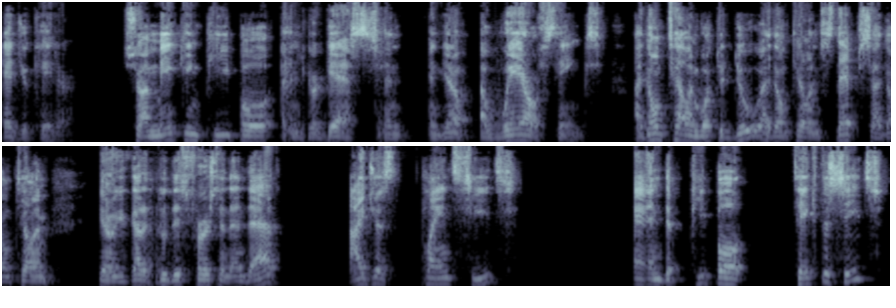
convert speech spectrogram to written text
educator. So I'm making people and your guests and and you know aware of things. I don't tell them what to do. I don't tell them steps. I don't tell them, you know, you got to do this first and then that. I just plant seeds, and the people take the seeds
